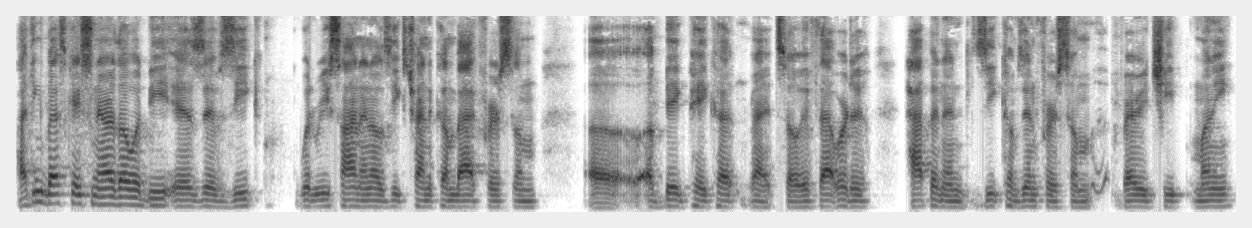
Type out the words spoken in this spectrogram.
I think best case scenario though would be is if Zeke would resign. I know Zeke's trying to come back for some uh, a big pay cut, right? So if that were to happen and Zeke comes in for some very cheap money,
